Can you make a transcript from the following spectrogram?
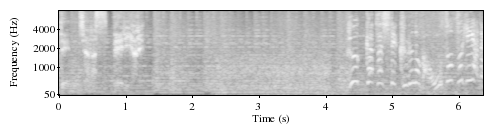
デンジャラスベリアル。復活してくるのが遅すぎやで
